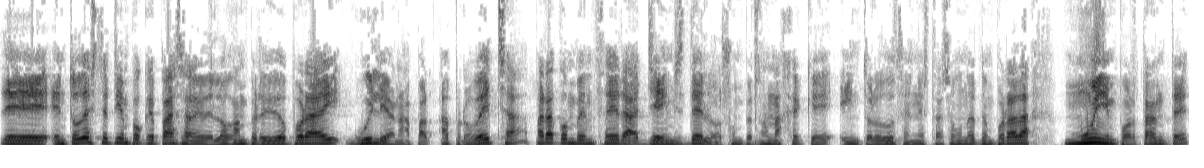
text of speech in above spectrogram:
Eh, en todo este tiempo que pasa de Logan perdido por ahí, William aprovecha para convencer a James Delos, un personaje que introduce en esta segunda temporada, muy importante,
